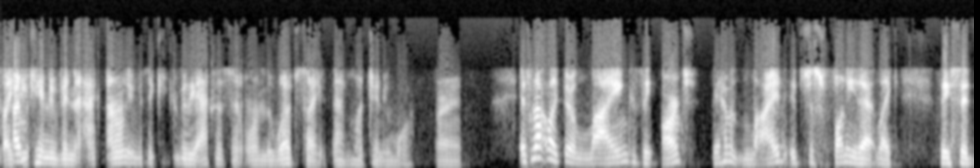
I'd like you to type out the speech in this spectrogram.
Like I'm- you can't even. Ac- I don't even think you can really access it on the website that much anymore. Right. It's not like they're lying because they aren't. They haven't lied. It's just funny that like they said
